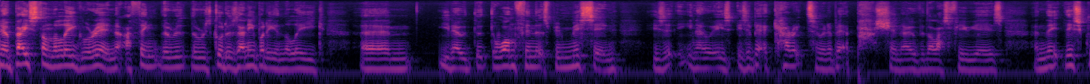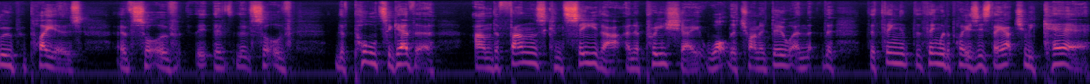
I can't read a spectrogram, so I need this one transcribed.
know, based on the league we're in, I think they're, they're as good as anybody in the league. Um, you know, the, the one thing that's been missing is, you know, is, is a bit of character and a bit of passion over the last few years. And th this group of players have sort of, they've, they've sort of, they've pulled together and the fans can see that and appreciate what they're trying to do. And the, the, thing, the thing with the players is they actually care.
